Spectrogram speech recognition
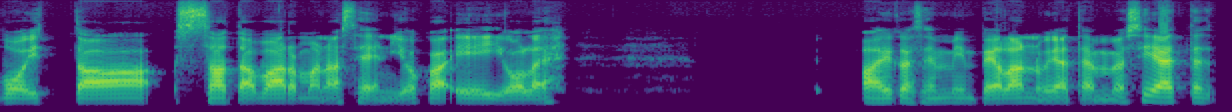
voittaa sata varmana sen, joka ei ole aikaisemmin pelannut ja tämmöisiä, että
